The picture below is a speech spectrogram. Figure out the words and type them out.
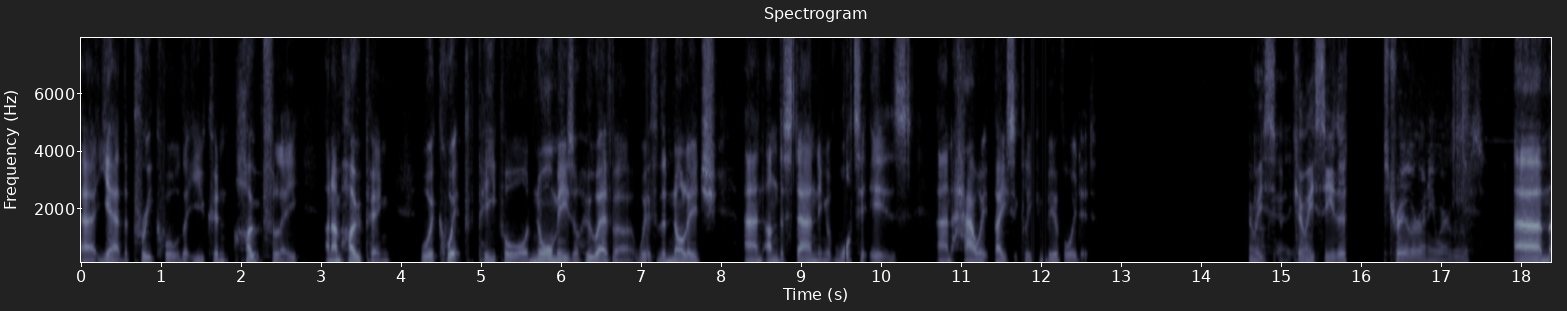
uh, yeah, the prequel that you can hopefully, and I'm hoping, will equip people or normies or whoever with the knowledge and understanding of what it is and how it basically can be avoided. Can we Okay. can we see this trailer anywhere, Lewis? Um,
